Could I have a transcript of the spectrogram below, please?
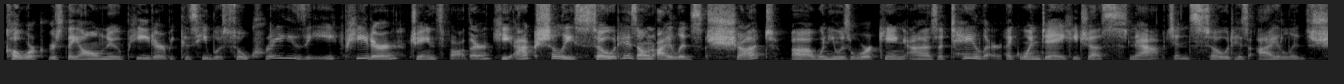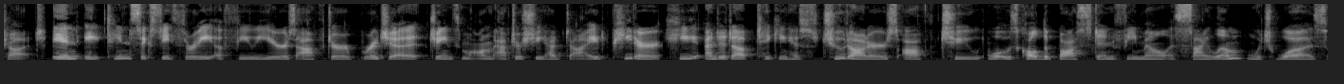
coworkers, they all knew Peter because he was so crazy. Peter, Jane's father, he actually sewed his own eyelids shut uh, when he was working as a tailor. Like one day he just snapped and sewed his eyelids shut. In 1863, a few years after Bridget, Jane's mom, after she had died, Peter, he ended up taking his two daughters off to what was called the Boston Female Asylum, which was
